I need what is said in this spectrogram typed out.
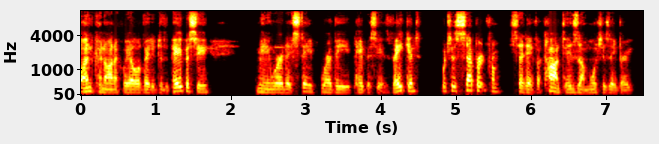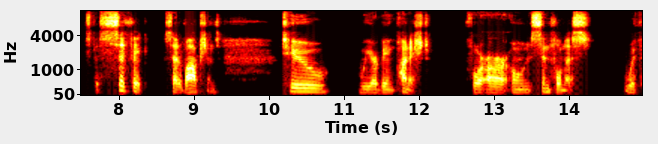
uncanonically elevated to the papacy, meaning where they state where the papacy is vacant, which is separate from sedevacantism, which is a very specific set of options, to we are being punished for our own sinfulness with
